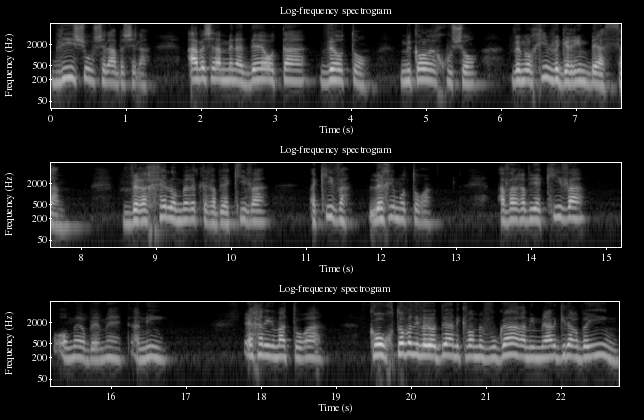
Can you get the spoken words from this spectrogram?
בלי אישור של אבא שלה. אבא שלה מנדה אותה ואותו מכל רכושו, והם הולכים וגרים באסם. ורחל אומרת לרבי עקיבא, עקיבא, לך ללמוד תורה. אבל רבי עקיבא אומר, באמת, אני, איך אני אלמד תורה? קרוא וכתוב אני לא יודע, אני כבר מבוגר, אני מעל גיל 40.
